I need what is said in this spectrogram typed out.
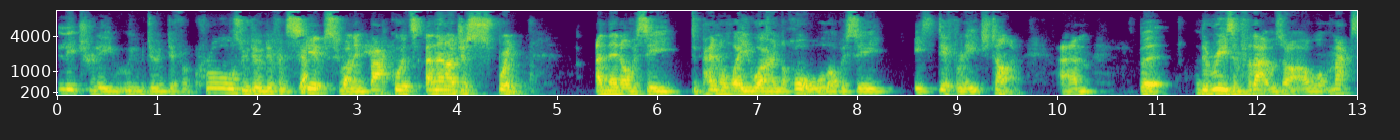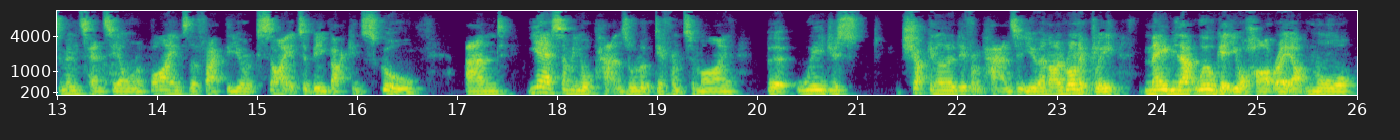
literally, we were doing different crawls, we were doing different skips, running backwards, and then I just sprint. And then, obviously, depending on where you were in the hall, obviously, it's different each time. Um, but the reason for that was right, I want maximum intensity. I want to buy into the fact that you're excited to be back in school. And yeah, some of your patterns will look different to mine, but we're just chucking a lot of different patterns at you. And ironically, maybe that will get your heart rate up more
